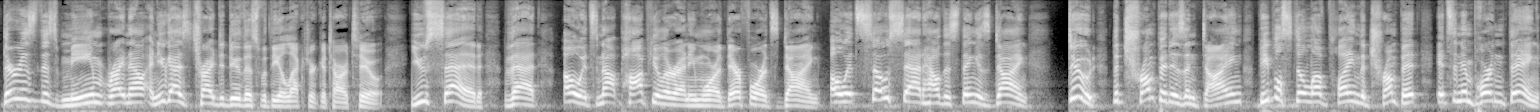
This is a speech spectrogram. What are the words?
There is this meme right now, and you guys tried to do this with the electric guitar too. You said that, oh, it's not popular anymore, therefore it's dying. Oh, it's so sad how this thing is dying. Dude, the trumpet isn't dying. People still love playing the trumpet. It's an important thing.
